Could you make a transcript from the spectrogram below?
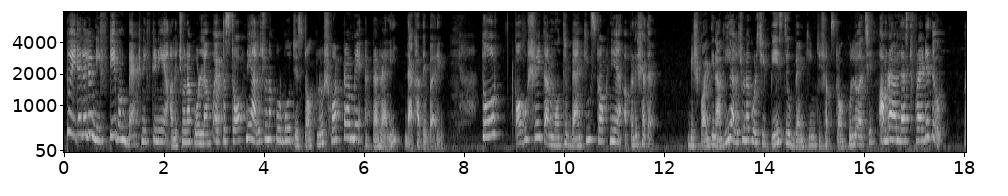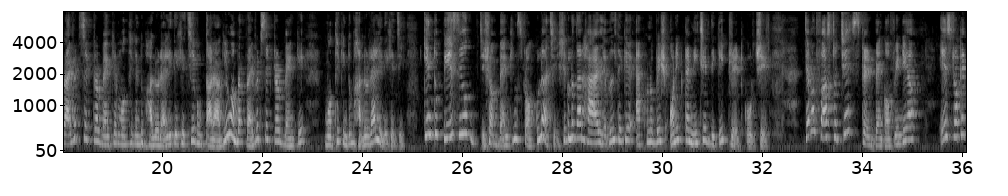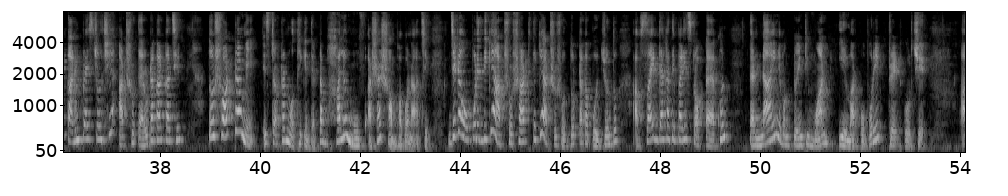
তো এটা গেল নিফটি এবং ব্যাক নিফটি নিয়ে আলোচনা করলাম। একটা স্টক নিয়ে আলোচনা করব, যে স্টকগুলো শর্ট টার্মে একটা র্যালি দেখাতে পারে। তো অবশ্যই তার মধ্যে ব্যাংকিং স্টক নিয়ে আপনাদের সাথে বেশ কয়েকদিন আগেই আলোচনা করেছি। পিএসইউ ব্যাংকিং যেসব স্টকগুলো আছে। আমরা লাস্ট ফ্রাইডেতেও প্রাইভেট সেক্টর ব্যাংকের মধ্যে কিন্তু ভালো র্যালি দেখেছি এবং তার আগেও আমরা প্রাইভেট সেক্টর ব্যাংকের মধ্যে কিন্তু ভালো র্যালি দেখেছি। কিন্তু পিএসইউ যেসব ব্যাংকিং স্টকগুলো আছে, সেগুলো তার হায়ার লেভেল থেকে এখনও বেশ অনেকটা নিচের দিকেই ট্রেড করছে। যেমন ফার্স্ট হচ্ছে স্টেট ব্যাংক অফ ইন্ডিয়া এই স্টকের কারেন্ট প্রাইস চলছে আটশো তেরো টাকার কাছে। তো শর্ট টার্মে স্টকটার মধ্যে কিন্তু একটা ভালো মুভ আসার সম্ভাবনা আছে। যেটা ওপরের দিকে আটশো ষাট থেকে আটশো সত্তর টাকা পর্যন্ত আপসাইড দেখাতে পারি স্টকটা এখন। তার নাইন এবং টোয়েন্টি ওয়ান ইএমআর ওপরে ট্রেড করছে।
